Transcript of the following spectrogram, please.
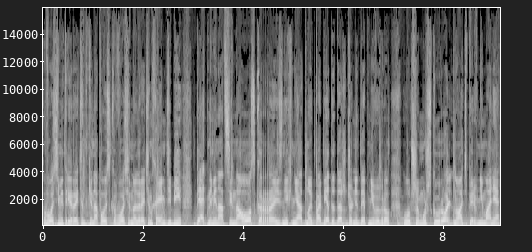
8,3 рейтинг кинопоиска, 8,0 рейтинг IMDb, 5 номинаций на Оскар, из них ни одной победы, даже Джонни Депп не выиграл лучшую мужскую роль. Ну а теперь, внимание,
